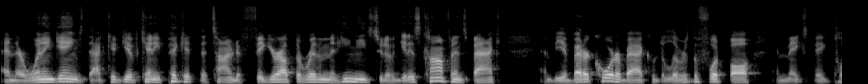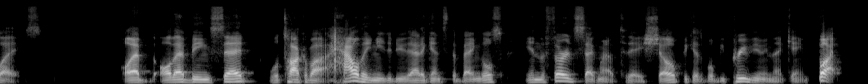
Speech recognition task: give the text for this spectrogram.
and they're winning games, that could give Kenny Pickett the time to figure out the rhythm that he needs to to get his confidence back and be a better quarterback who delivers the football and makes big plays. All that, all that being said, we'll talk about how they need to do that against the Bengals in the third segment of today's show because we'll be previewing that game. But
